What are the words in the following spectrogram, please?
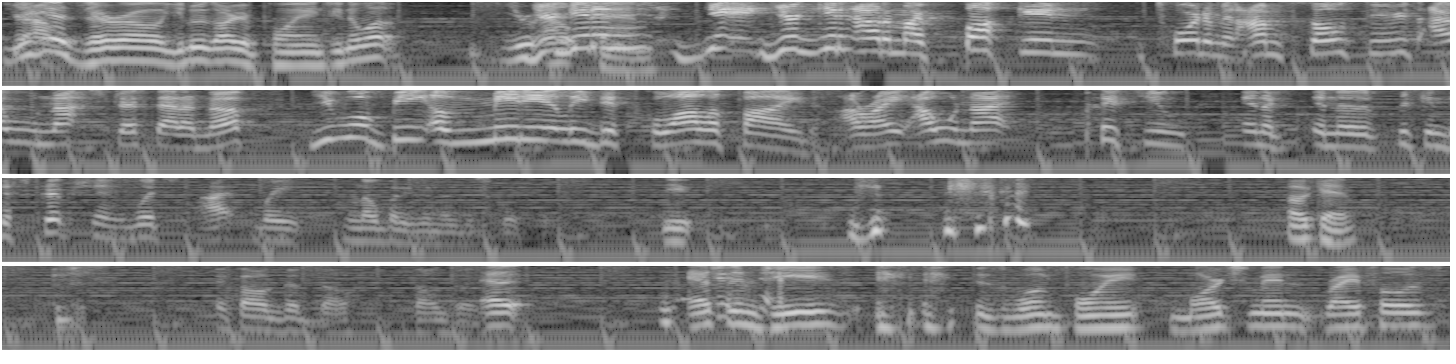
You're you out. get zero, you lose all your points. You know what? You're, You're getting get, you're getting out of my fucking tournament. I'm so serious. I will not stress that enough. You will be immediately disqualified. All right. I will not put you in a in a freaking description. Which I wait. Nobody's in the description. You. okay. It's all good though. It's all good. Uh, SMGs is one point. Marksman rifles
